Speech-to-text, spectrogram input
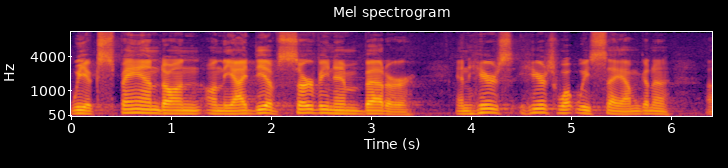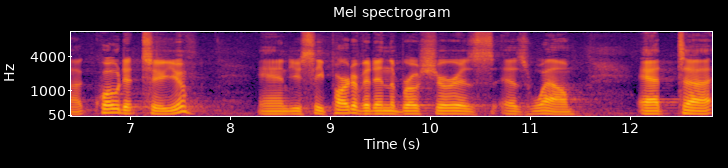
We expand on, on the idea of serving Him better and here's, here's what we say. I'm going to uh, quote it to you, and you see part of it in the brochure as, as well. At uh,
